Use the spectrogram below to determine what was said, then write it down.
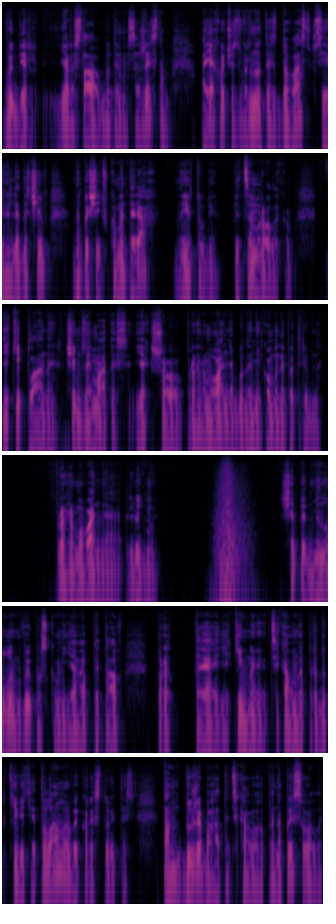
Вибір Ярослава бути масажистом. А я хочу звернутися до вас, всіх глядачів. Напишіть в коментарях на Ютубі під цим роликом, які плани, чим займатися, якщо програмування буде нікому не потрібне. Програмування людьми. Ще під минулим випуском я питав про те, якими цікавими продуктивіті тулами ви користуєтесь, там дуже багато цікавого понаписували.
